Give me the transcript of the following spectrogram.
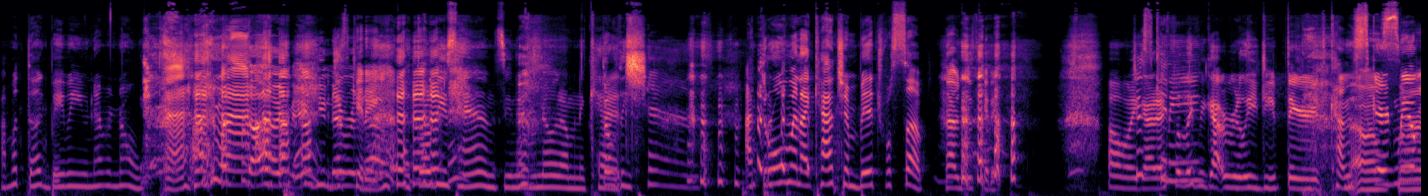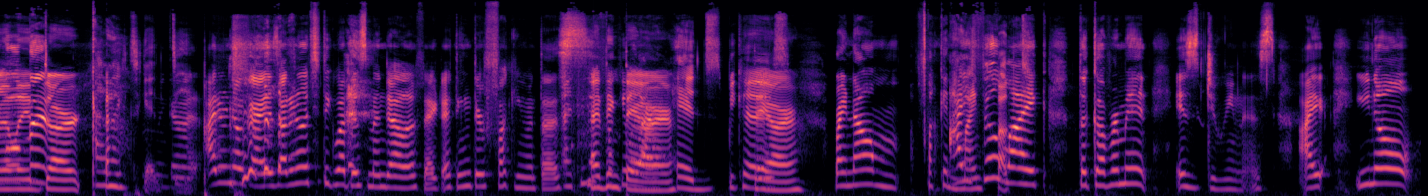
I'm a thug, baby. You never know. I'm a thug, man. You just kidding. I throw these hands. You never know what I'm gonna Throw these catch. hands. I throw them and I catch them, bitch. What's up? No, I'm just kidding. Oh my Just god, I feel like we got really deep there. It kind of that scared me a really little bit. dark I like to get oh God. I don't know, guys. I don't know what to think about this Mandela effect. I think they're fucking with us. I think, I they're think they with our are. heads because they are right now I'm fucking I mind feel fucked. like the government is doing this. I, you know,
